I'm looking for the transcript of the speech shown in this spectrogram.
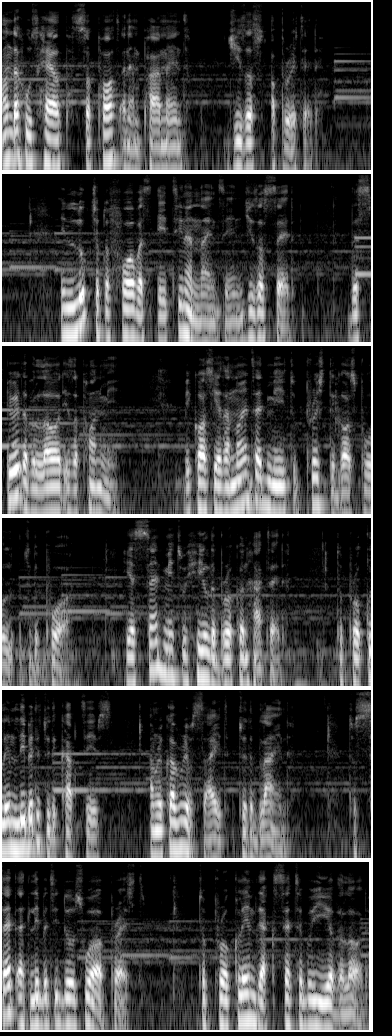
under whose help, support, and empowerment Jesus operated. In Luke chapter 4, verse 18 and 19, Jesus said, the Spirit of the Lord is upon me, because He has anointed me to preach the gospel to the poor. He has sent me to heal the brokenhearted, to proclaim liberty to the captives, and recovery of sight to the blind, to set at liberty those who are oppressed, to proclaim the acceptable year of the Lord.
